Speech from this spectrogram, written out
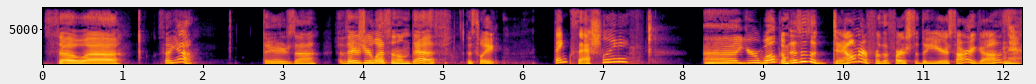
So, uh, so yeah, there's uh, there's your lesson on death this week. Thanks, Ashley. Uh, you're welcome. This is a downer for the first of the year. Sorry, guys.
